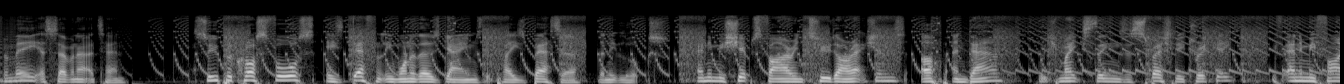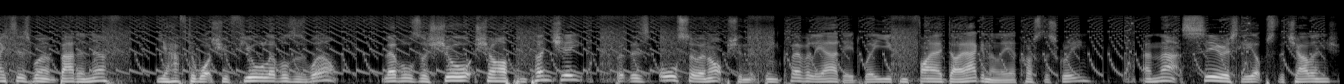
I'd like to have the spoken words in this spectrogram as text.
for me, a 7 out of 10. Super Cross Force is definitely one of those games that plays better than it looks. Enemy ships fire in two directions, up and down, which makes things especially tricky. If enemy fighters weren't bad enough, You have to watch your fuel levels as well. Levels are short, sharp, and punchy, but there's also an option that's been cleverly added where you can fire diagonally across the screen, and that seriously ups the challenge.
